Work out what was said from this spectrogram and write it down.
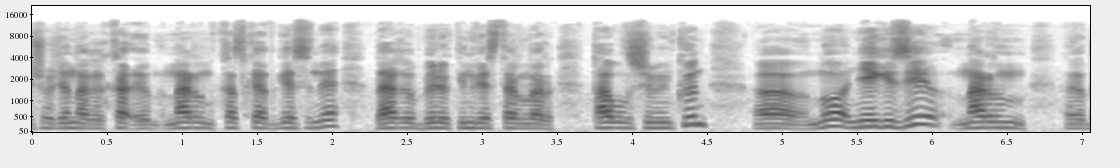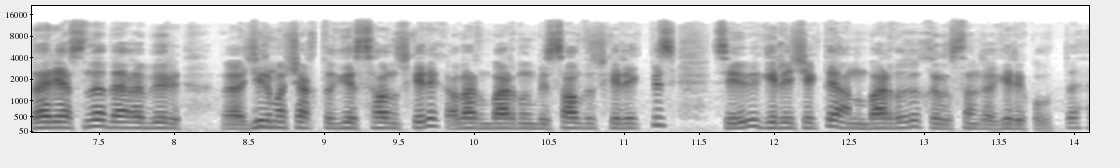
ошо жанагы нарын каскад гэсине дагы бөлөк инвесторлор табылышы мүмкүн но негизи нарын дарыясында дагы бир жыйырма чакты гэс салыныш керек алардын баардыгын биз салдырыш керекпиз себеби келечекте анын баардыгы кыргызстанга керек болот да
